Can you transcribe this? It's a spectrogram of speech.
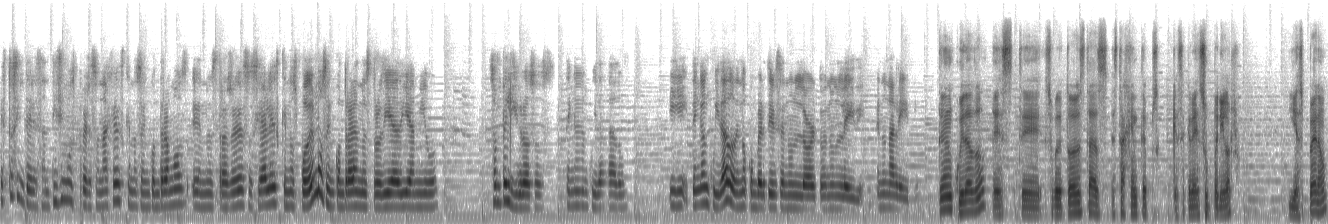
estos interesantísimos personajes que nos encontramos en nuestras redes sociales, que nos podemos encontrar en nuestro día a día, amigo, son peligrosos. Tengan cuidado. Y tengan cuidado de no convertirse en un lord o en un lady, en una lady. Tengan cuidado, este, sobre todo estas, esta gente pues, que se cree superior. Y espero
